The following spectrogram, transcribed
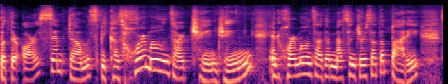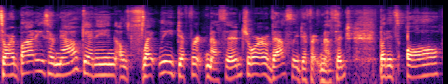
but there are symptoms because hormones are changing and hormones are the messengers of the body. So our bodies are now getting a slightly different message or a vastly different message, but it's all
